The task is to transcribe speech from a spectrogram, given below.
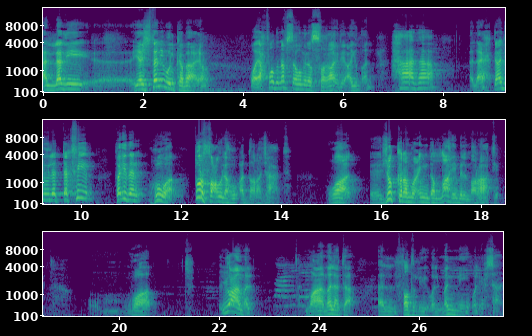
الذي يجتنب الكبائر ويحفظ نفسه من الصغائر أيضا. هذا لا يحتاج إلى التكفير. فإذا هو ترفع له الدرجات. ويكرم عند الله بالمراتب. ويعامل معاملة الفضل والمن والإحسان.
